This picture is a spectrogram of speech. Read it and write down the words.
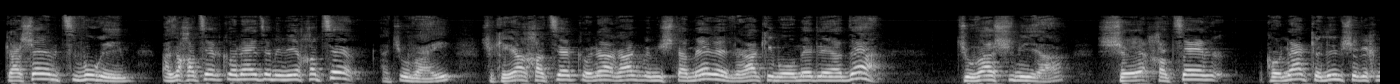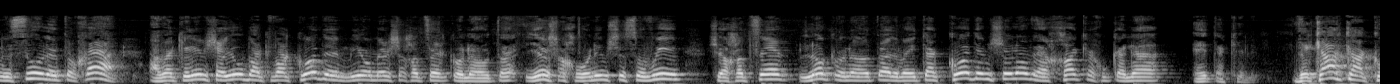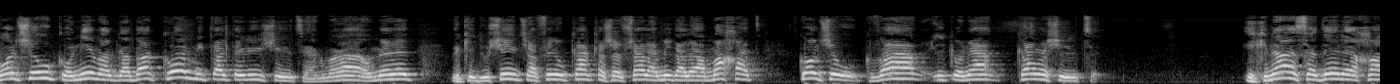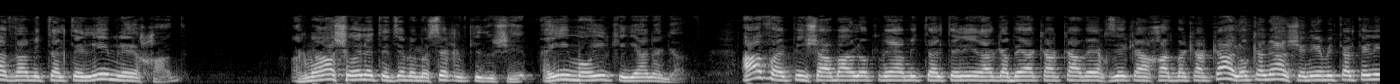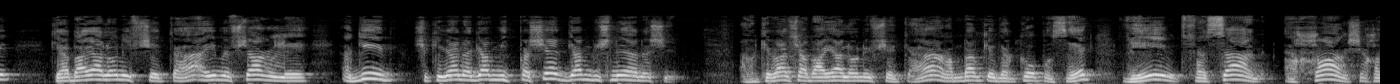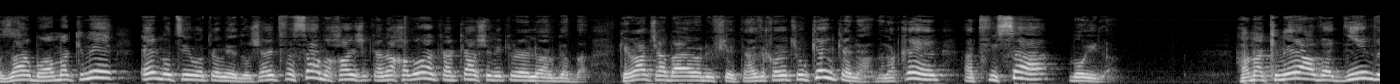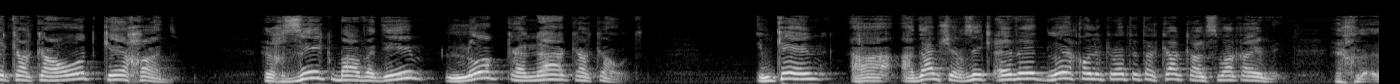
כאשר הם צבורים, אז החצר קונה את זה מני חצר. התשובה היא שקניין חצר קונה רק במשתמרת ורק אם הוא עומד לידה. תשובה שנייה, שחצר קונה כלים שנכנסו לתוכה, אבל כלים שהיו בה כבר קודם, מי אומר שחצר קונה אותה? יש אחרונים שסוברים שהחצר לא קונה אותה, אלא הייתה קודם שלו ואחר כך הוא קנה את הכלים. וקרקע כלשהו קונים על גבה כל מיטלטלין שירצה. הגמרא אומרת בקידושין שאפילו קרקע שאפשר להעמיד עליה מחט כלשהו, כבר היא קונה כמה שירצה. הקנה השדה לאחד והמיטלטלים לאחד, הגמרא שואלת את זה במסכת קידושין, האם מועיל קניין הגב? אף על פי שאמר לו קנה המיטלטלין על גבי הקרקע והחזיק האחד בקרקע, לא קנה השני המיטלטלין, כי הבעיה לא נפשטה, האם אפשר להגיד שקניין הגב מתפשט גם בשני אנשים. אבל כיוון שהבעיה לא נפשטה, הרמב"ם כדרכו פוסק, ואם תפסן אחר שחזר בו המקנה, אין מוציאים אותו מידו. שהרי תפסם אחר שקנה חברו הקרקע שנקרא לו על גבה. כיוון שהבעיה לא נפשטה, אז יכול להיות שהוא כן קנה, ולכן התפיסה מועילה. המקנה עבדים וקרקעות כאחד. החזיק בעבדים, לא קנה קרקעות. אם כן, האדם שהחזיק עבד לא יכול לקנות את הקרקע על סמך העבד.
